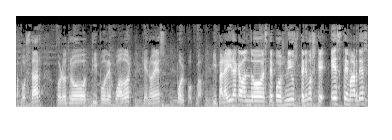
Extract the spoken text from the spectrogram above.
apostar por otro tipo de jugador que no es Paul Pogba. Y para ir acabando este post news, tenemos que este martes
